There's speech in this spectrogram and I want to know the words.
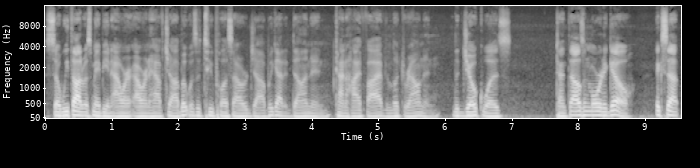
So we thought it was maybe an hour, hour and a half job. It was a two plus hour job. We got it done and kind of high fived and looked around. And the joke was 10,000 more to go. Except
